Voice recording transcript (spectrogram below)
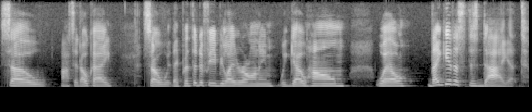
So i said okay. So they put the defibrillator on him. We go home. Well they get us this diet.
